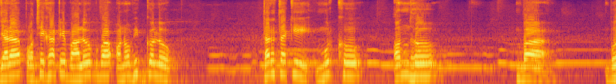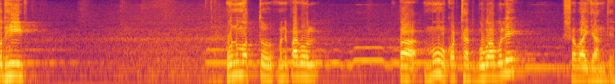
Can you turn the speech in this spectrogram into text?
যারা পথে ঘাটে বালক বা অনভিজ্ঞ লোক, তারা তাকে মূর্খ, অন্ধ বা বধির উন্মত্ত মানে পাগল বা মুখ, অর্থাৎ বোবা বলে সবাই জানতেন।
